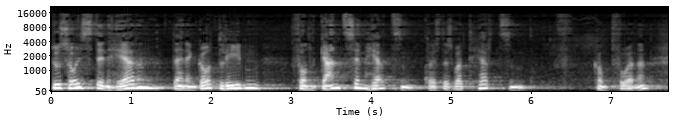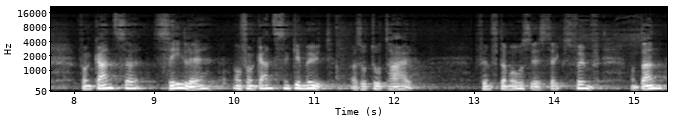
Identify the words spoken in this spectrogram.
du sollst den Herrn, deinen Gott lieben, von ganzem Herzen. Da ist das Wort Herzen, kommt vor, ne? Von ganzer Seele und von ganzem Gemüt, also total. 5. Mose 6, 5. Und dann,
